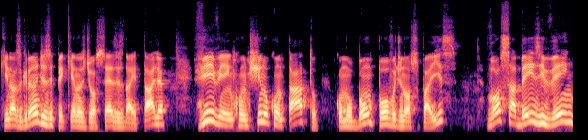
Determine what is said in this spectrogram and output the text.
que nas grandes e pequenas dioceses da Itália vivem em contínuo contato como o bom povo de nosso país, vós sabeis e veem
